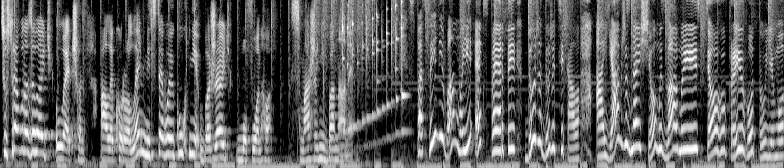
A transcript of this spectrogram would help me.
Цю страву називають лечон, але королем місцевої кухні вважають мофонго смажені банани. Спасибі вам, мої експерти. Дуже дуже цікаво. А я вже знаю, що ми з вами з цього приготуємо.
